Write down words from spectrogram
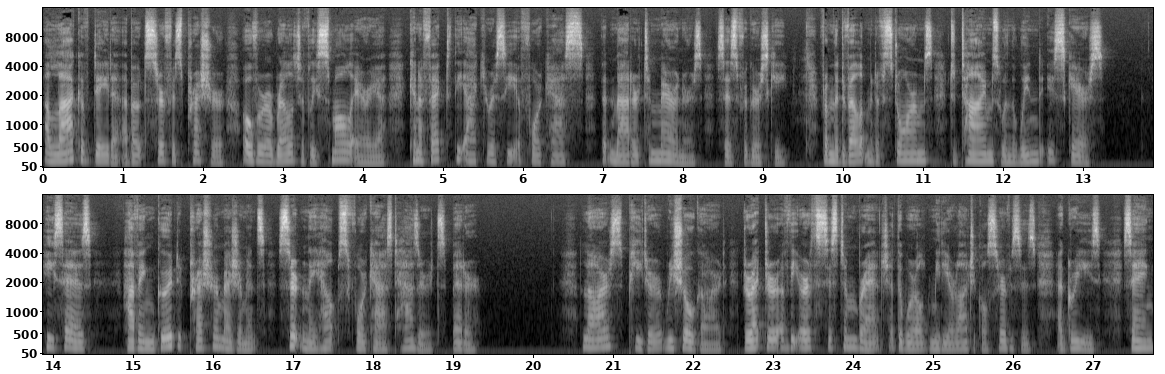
A lack of data about surface pressure over a relatively small area can affect the accuracy of forecasts that matter to mariners, says Figurskey, from the development of storms to times when the wind is scarce. He says, having good pressure measurements certainly helps forecast hazards better. Lars Peter Riishojgaard, director of the Earth System branch at the World Meteorological Services, agrees, saying,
